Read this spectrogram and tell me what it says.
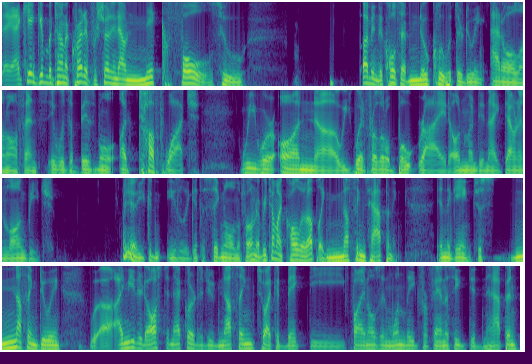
I can't give him a ton of credit for shutting down Nick Foles, who I mean, the Colts have no clue what they're doing at all on offense. It was abysmal, a tough watch. We were on, uh, we went for a little boat ride on Monday night down in Long Beach. You know, you can easily get the signal on the phone. Every time I call it up, like nothing's happening in the game, just nothing doing. Uh, I needed Austin Ekeler to do nothing so I could make the finals in one league for fantasy. Didn't happen.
